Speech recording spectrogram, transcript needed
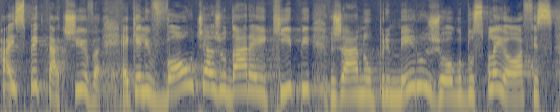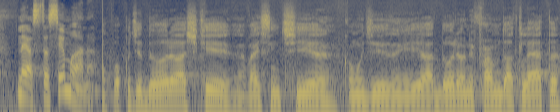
A expectativa é que ele volte a ajudar a equipe já no primeiro jogo dos playoffs nesta semana. Um pouco de dor eu acho que vai sentir, como dizem, a dor é o uniforme do atleta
